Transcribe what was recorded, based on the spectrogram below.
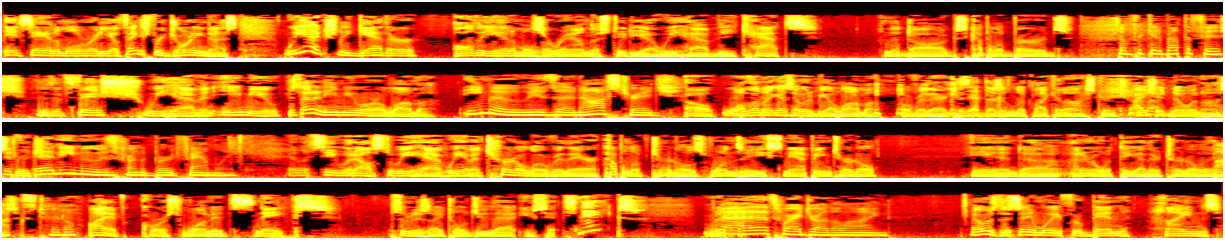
It's Animal Radio. Thanks for joining us. We actually gather all the animals around the studio. We have the cats and the dogs, a couple of birds, Don't forget about the fish. the fish. We have an emu. Is that an emu or a llama? Emu is an ostrich. Oh, well, then I guess that would be a llama over there because that doesn't look like an ostrich. I should know an ostrich. An emu is from the bird family. And let's see, what else do we have? We have a turtle over there, a couple of turtles. One's a snapping turtle, and uh, I don't know what the other turtle is. Box turtle. I, of course, wanted snakes. As soon as I told you that, you said, Snakes! Nah, that's where I draw the line. That was the same way for Ben Hines.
